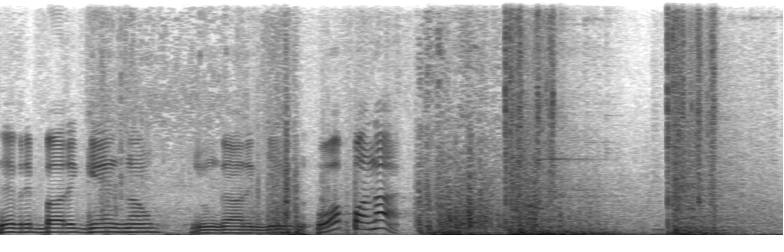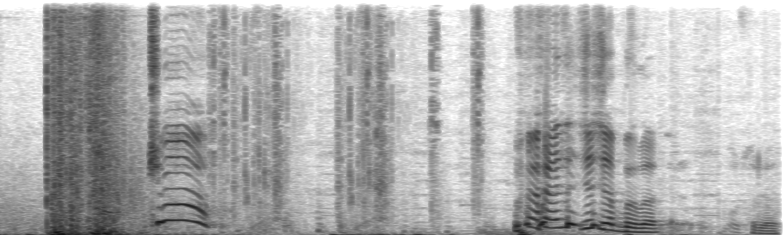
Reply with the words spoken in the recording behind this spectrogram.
Everybody gains now. You gotta gain. Опа-на! Чё? Это что сейчас было? Стреляет.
